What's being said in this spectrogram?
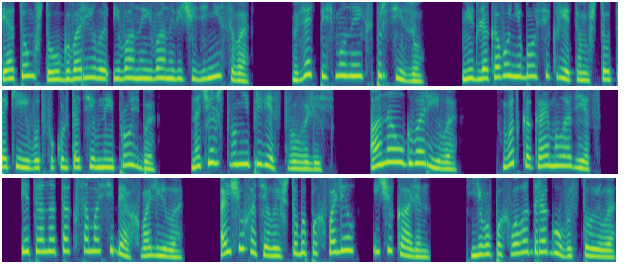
и о том, что уговорила Ивана Ивановича Денисова взять письмо на экспертизу. Ни для кого не было секретом, что такие вот факультативные просьбы начальством не приветствовались. А она уговорила. Вот какая молодец. Это она так сама себя хвалила. А еще хотелось, чтобы похвалил и Чекалин. Его похвала дорогого стоила,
